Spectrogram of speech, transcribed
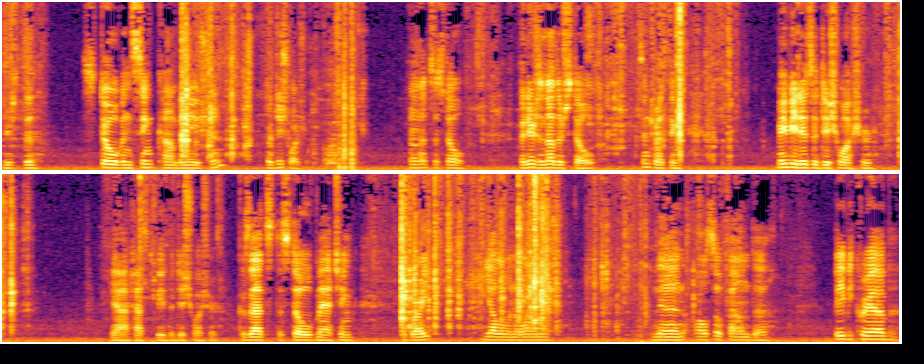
Here's the stove and sink combination, or dishwasher. No, that's the stove. But here's another stove. It's interesting. Maybe it is a dishwasher. Yeah, it has to be the dishwasher because that's the stove matching the bright yellow and orange. And then also found the baby crib.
